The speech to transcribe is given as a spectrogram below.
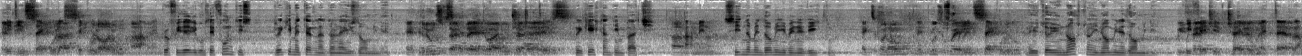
et in saecula saeculorum. Amen. Pro fidelibus defuntis, requiem aeterna dona eis Domine. et lux perpetua lucet eis. Requiescant in pace. Amen. Sit nomen Domini benedictum. Ex conunc et usque in saeculum, Aiutorium nostrum in nomine Domini. qui fecit celum et terram.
